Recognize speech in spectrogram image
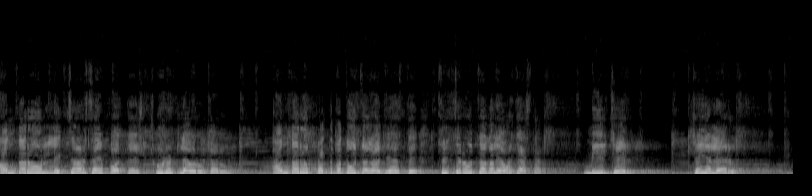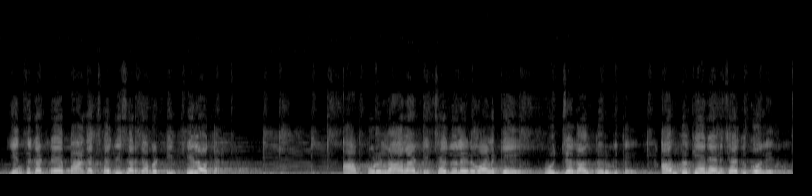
అందరూ లెక్చరర్స్ అయిపోతే స్టూడెంట్లు ఎవరు ఉంటారు? అందరూ పెద్ద పెద్ద ఉద్యోగాలు చేస్తే చిన్న చిన్న ఉద్యోగాలు ఎవరు చేస్తారు? మీరు చేయరు. చెయ్యలేరు ఎందుకంటే బాగా చదివేశారు కాబట్టి ఫీల్ అవుతారు. అప్పుడు నాలాంటి చదువు లేని వాళ్ళకే ఉద్యోగాలు దొరుకుతాయి. అందుకే నేను చదువుకోలేదు.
